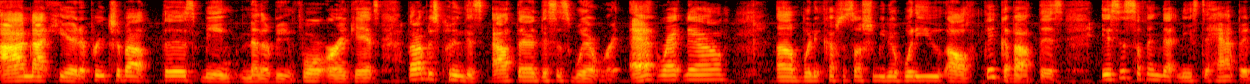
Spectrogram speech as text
I'm not here to preach about this, being neither being for or against, but I'm just putting this out there. This is where we're at right now. Um, when it comes to social media, what do you all think about this? Is this something that needs to happen?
